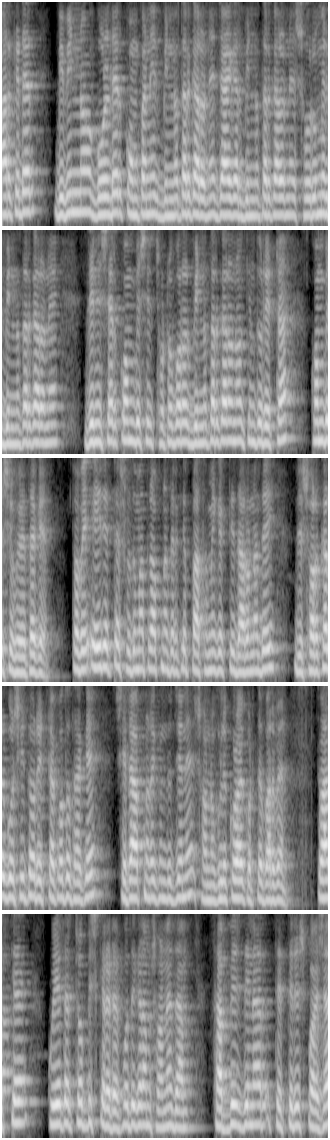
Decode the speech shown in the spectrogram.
মার্কেটের বিভিন্ন গোল্ডের কোম্পানির ভিন্নতার কারণে, জায়গার ভিন্নতার কারণে শোরুমের ভিন্নতার কারণে, জিনিসের কম বেশি, ছোট বড়র ভিন্নতার কারণেও কিন্তু রেটটা কম বেশি হয়ে থাকে। তবে এই রেটটা শুধুমাত্র আপনাদেরকে প্রাথমিক একটি ধারণা দেই যে সরকার ঘোষিত রেটটা কত থাকে, সেটা আপনারা কিন্তু জেনে স্বর্ণগুলি ক্রয় করতে পারবেন। তো আজকে কুয়েতের চব্বিশ ক্যারেটের প্রতি গ্রাম স্বর্ণের দাম ছাব্বিশ দিনার তেত্রিশ পয়সা,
